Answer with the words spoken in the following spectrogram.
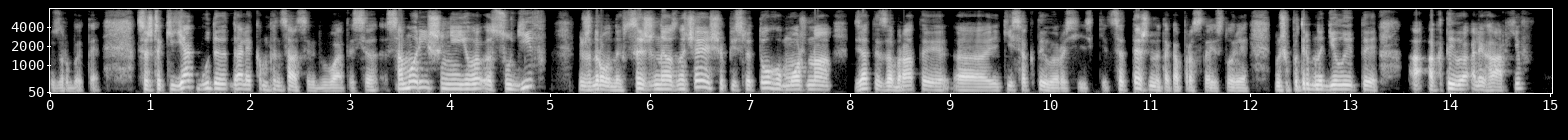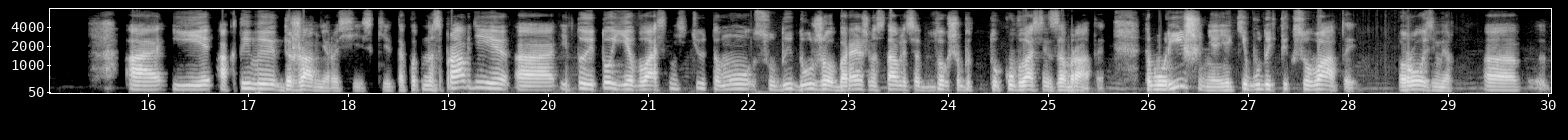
олігарху зробити. Все ж таки, як буде далі компенсація відбуватися? Само рішення судів міжнародних це ж не означає, що після того можна взяти забрати е, якісь активи російські. Це теж не така проста історія, тому що потрібно ділити активи олігархів. А і активи державні російські, так от насправді а, і то, і то є власністю, тому суди дуже обережно ставляться до того, щоб таку власність забрати. Тому рішення, які будуть фіксувати розмір е,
